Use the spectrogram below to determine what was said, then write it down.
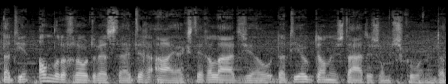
dat hij een andere grote wedstrijd tegen Ajax, tegen Lazio, dat hij ook dan in staat is om te scoren. Dat,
